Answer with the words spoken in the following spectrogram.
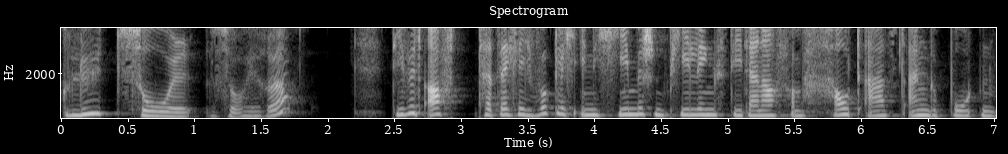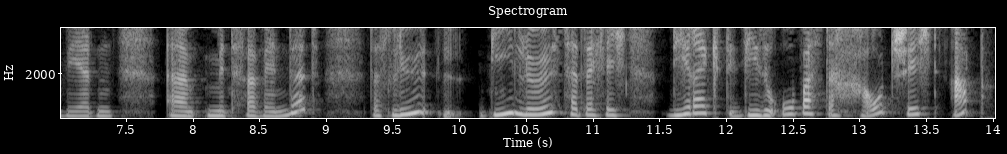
Glyzolsäure. Die wird oft tatsächlich wirklich in chemischen Peelings, die dann auch vom Hautarzt angeboten werden, äh, mitverwendet. Das Lü die löst tatsächlich direkt diese oberste Hautschicht ab,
